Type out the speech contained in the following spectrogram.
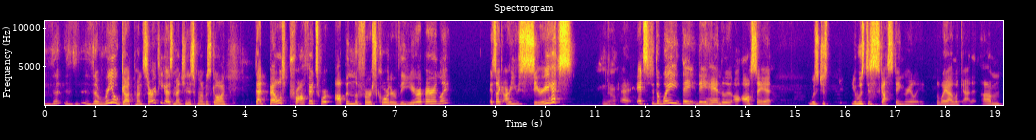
The the real gut punch. Sorry if you guys mentioned this when I was gone. That Bell's profits were up in the first quarter of the year. Apparently, it's like, are you serious? No. Uh, It's the way they they handled it. I'll, I'll say it was just it was disgusting. Really, the way I look at it. Um,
